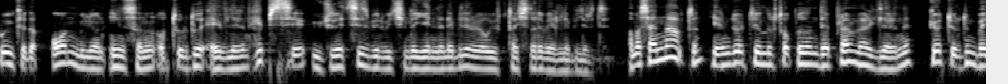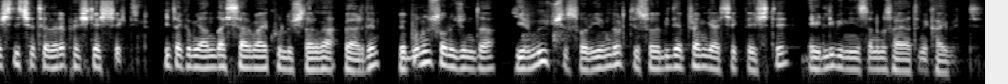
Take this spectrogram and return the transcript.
bu ülkede 10 milyon insanın oturduğu evlerin hepsi ücretsiz bir biçimde yenilenebilir ve o yurttaşlara verilebilirdi. Ama sen ne yaptın? 24 yıldır topladığın deprem vergilerini götürdün beşli çetelere peşkeş çektin. Bir takım yandaş sermaye kuruluşlarına verdin ve bunun sonucunda 23 yıl sonra 24 yıl sonra bir deprem gerçekleşti. 50 bin insanımız hayatını kaybetti.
